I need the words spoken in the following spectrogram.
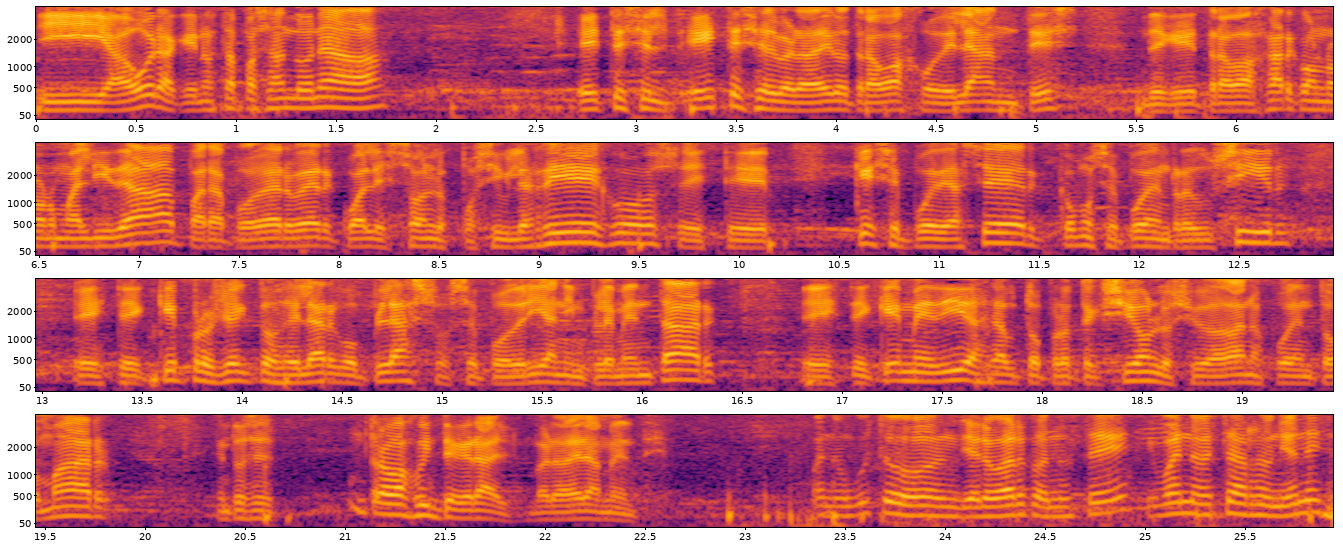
y ahora que no está pasando nada, este es, el, este es el verdadero trabajo del antes, de que trabajar con normalidad para poder ver cuáles son los posibles riesgos, este, qué se puede hacer, cómo se pueden reducir, este, qué proyectos de largo plazo se podrían implementar, este, qué medidas de autoprotección los ciudadanos pueden tomar. Entonces, un trabajo integral, verdaderamente. Bueno, un gusto dialogar con usted. Y bueno, estas reuniones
